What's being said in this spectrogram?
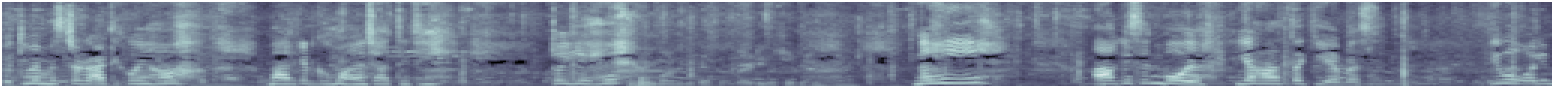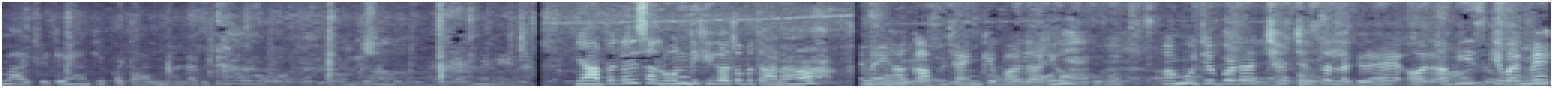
क्योंकि मैं मिस्टर राठी को यहाँ मार्केट घुमाना चाहती थी। तो ये है। नहीं, आगे से वो यहाँ तक ही है बस। ये वो वाली मार्केट है, यहाँ की पटाल मार्केट। यहाँ पे कहीं सलून दिखेगा तो बताना हाँ। मैं यहाँ काफ़ी टाइम के बाद आ रही हूँ और मुझे बड़ा अच्छा अच्छा सा लग रहा है और अभी इसके बाद मैं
